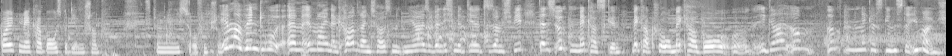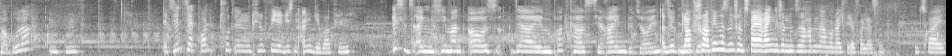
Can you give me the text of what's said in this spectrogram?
Golden Mecha Bows bei dir im Shop. Ist bei mir nicht so dem Shop. Immer wenn du ähm, in meinen Account reinschaust mit mir, also wenn ich mit dir zusammen spiele, dann ist irgendein Mecha-Skin. Mecha Crow, Mecha Bow, äh, egal, irgend, irgendein Mecha-Skin ist da immer im Shop, oder? Mhm. Der Pizzagott tut in den Club wieder diesen Angeberpin. Ist jetzt eigentlich jemand aus dem Podcast hier reingejoint? Also ich glaube schon, auf jeden Fall sind schon zwei reingeschaut und haben ihn aber gleich wieder verlassen. Und zwei.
